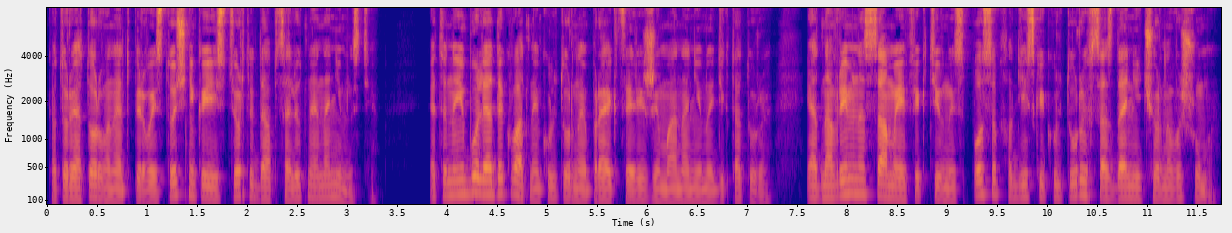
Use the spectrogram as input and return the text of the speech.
которые оторваны от первоисточника и стерты до абсолютной анонимности. Это наиболее адекватная культурная проекция режима анонимной диктатуры и одновременно самый эффективный способ халдейской культуры в создании черного шума.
